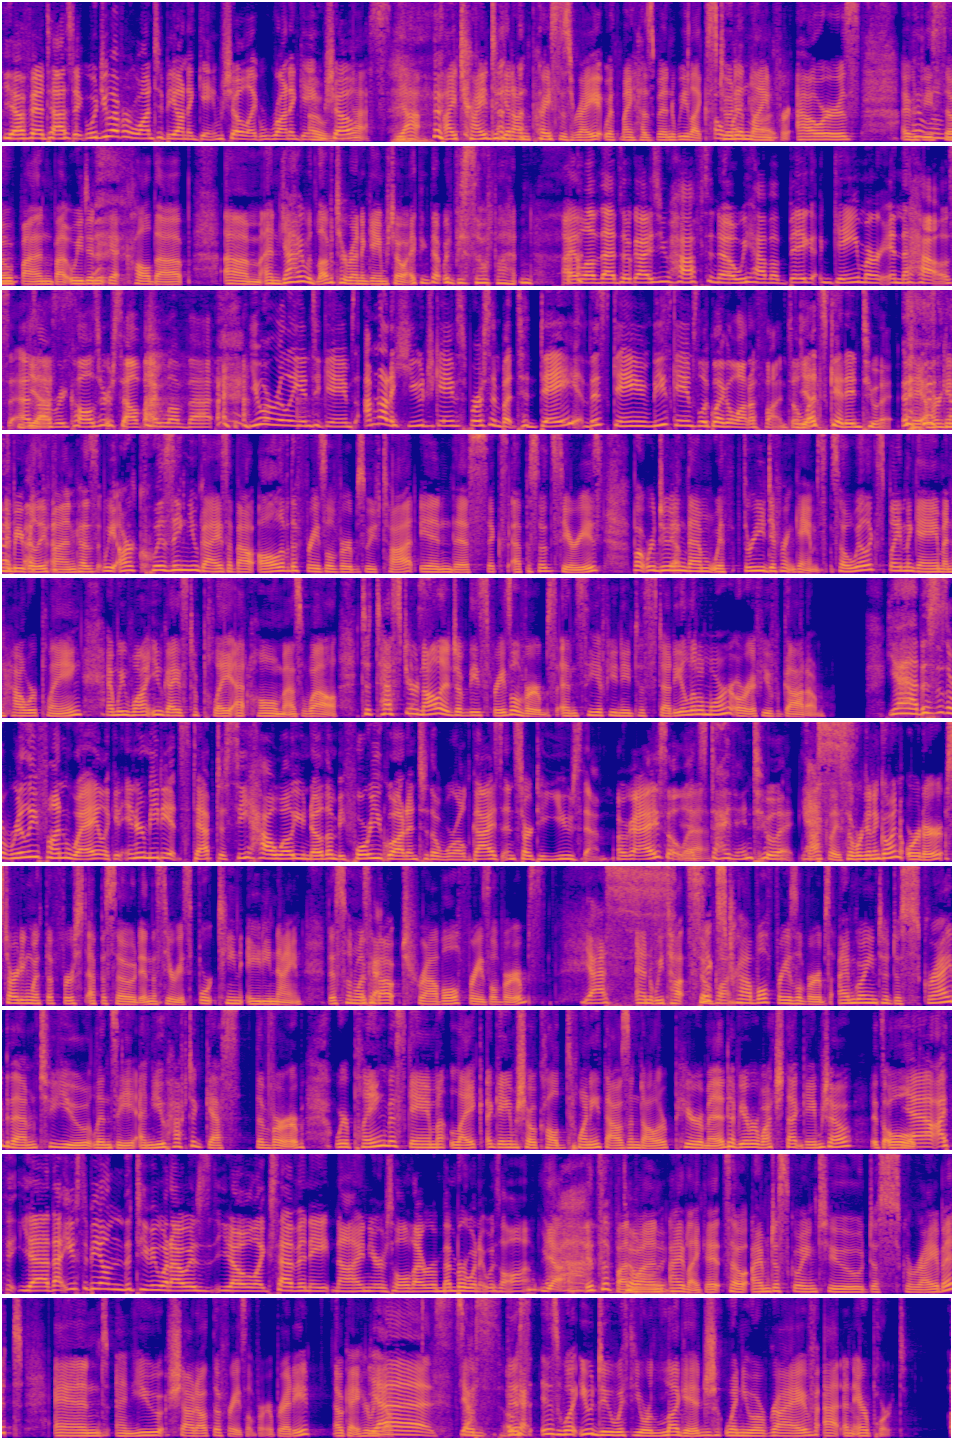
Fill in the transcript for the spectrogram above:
Yeah, fantastic. Would you ever want to be on a game show, like run a game show? Oh, Yes. Yeah. I tried to get on Price Is Right with my husband. We like stood Oh in line for hours. It would be so it. fun, but we didn't get called up. Um, and yeah, I would love to run a game show. I think that would be so fun. I love that. So, guys, you have to know we have a big gamer in the house, as Yes. Aubrey calls herself. I love that. you are really into games. I'm not a huge games person, but today, this game, these games look like a lot of fun. So, Yes. let's get into it. They are going to be really fun because we are quizzing you guys about all of the phrasal verbs we've taught in this six episode series, but we're doing them with three different games. So we'll explain the game and how we're playing, and we want you guys to play at home as well to test your knowledge of these phrasal verbs and see if you need to study a little more or if you've got them. Yeah, this is a really fun way, like an intermediate step to see how well you know them before you go out into the world, guys, and start to use them. Okay, so let's dive into it. Yes. Exactly. So we're going to go in order, starting with the first episode in the series, 1489. This one was Okay. about travel phrasal verbs. yes, And we taught So six fun. travel phrasal verbs. I'm going to describe them to you, Lindsay, and you have to guess the verb. We're playing this game like a game show called $20,000 Pyramid. Have you ever watched that game show? It's old. Yeah, I think yeah, that used to be on the TV when I was, you know, like seven, eight, nine years old. I remember when it was on. Yeah, it's a fun totally. one. I like it. So I'm just going to describe it and and you shout out the phrasal verb. Ready? Okay, here we go. Yes. So yes. this okay. is what you do with your luggage when you arrive at an airport.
